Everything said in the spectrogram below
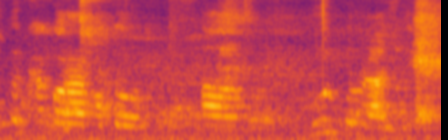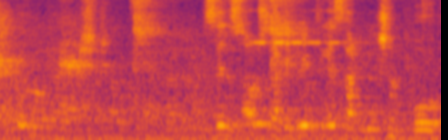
উপেক্ষা করার মতো ভুল কোনো রাজনৈতিক কোনো সেন্সর সার্টিফিকেট থেকে সার্টিফিকেশন বোর্ড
